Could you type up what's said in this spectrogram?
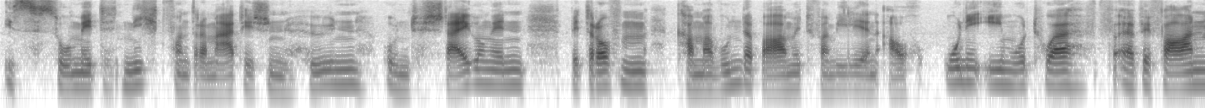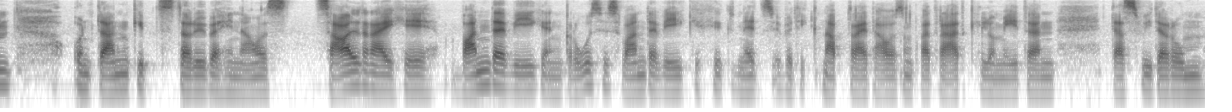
ist somit nicht von dramatischen Höhen und Steigungen betroffen, kann man wunderbar mit Familien auch ohne E-Motor äh, befahren. Und dann gibt es darüber hinaus zahlreiche Wanderwege, ein großes Wanderwegnetz über die knapp 3000 Quadratkilometern, das wiederum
